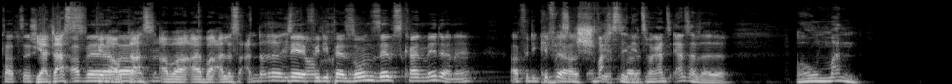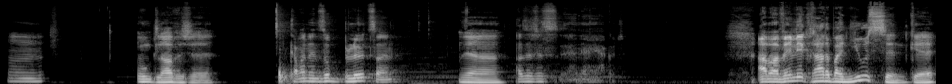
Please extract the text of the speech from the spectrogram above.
Tatsächlich. Ja, das, aber, genau, äh, das, aber, aber alles andere ist Nee, doch, für die Person selbst kein Meter, ne? Aber für die Ey, Kinder was ein halt. Schwachsinn, jetzt mal ganz ernsthaft, Alter. Oh Mann. Mhm. Unglaublich, ey. Kann man denn so blöd sein? Ja. Also das, naja, gut. Aber wenn wir gerade bei News sind, gell,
